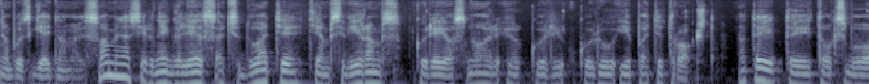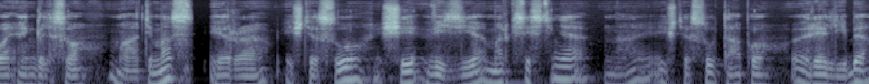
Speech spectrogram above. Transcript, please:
nebus gėdinama visuomenės ir jinai galės atsiduoti tiems vyrams, kurie jos nori ir kurių, kurių jį pati trokšta. Na tai, tai toks buvo Engelso matymas ir iš tiesų ši vizija marksistinė, na, iš tiesų tapo realybė,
